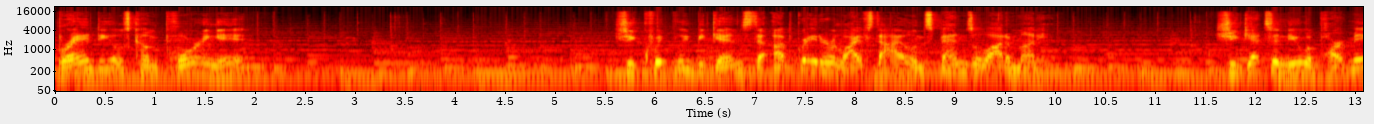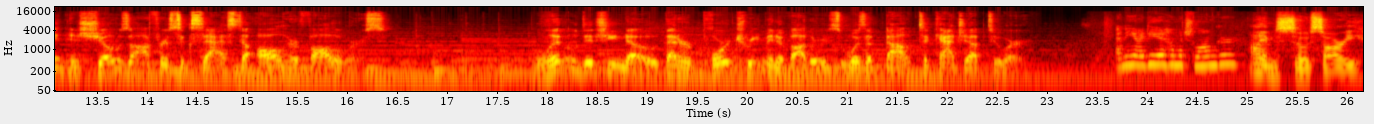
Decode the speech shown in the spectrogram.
brand deals come pouring in. She quickly begins to upgrade her lifestyle and spends a lot of money. She gets a new apartment and shows off her success to all her followers. Little did she know that her poor treatment of others was about to catch up to her. Any idea how much longer? I am so sorry.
